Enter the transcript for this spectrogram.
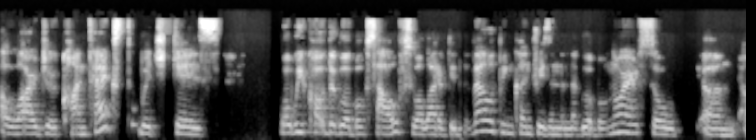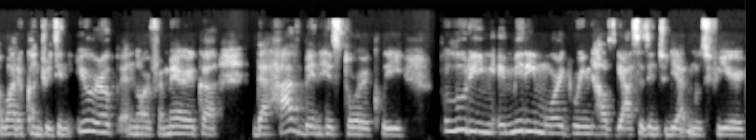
a larger context, which is what we call the global south. So, a lot of the developing countries and then the global north. So, um, a lot of countries in Europe and North America that have been historically polluting, emitting more greenhouse gases into the atmosphere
